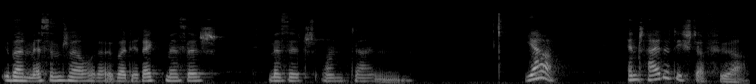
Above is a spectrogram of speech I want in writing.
über ein Messenger oder über Direktmessage Message und dann ja, entscheide dich dafür.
